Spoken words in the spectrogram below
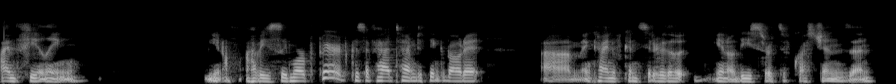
I'm feeling, you know, obviously more prepared because I've had time to think about it um, and kind of consider the you know these sorts of questions and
